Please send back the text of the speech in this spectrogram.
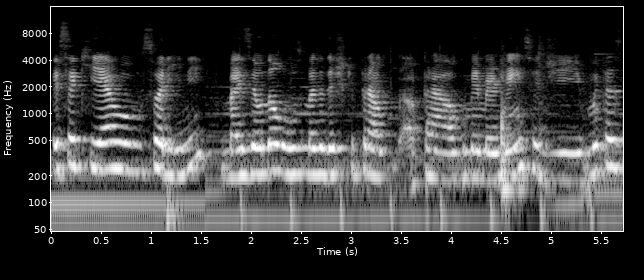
Esse aqui é o Sorine, mas eu não uso, mas eu deixo aqui pra, pra alguma emergência de muitas.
